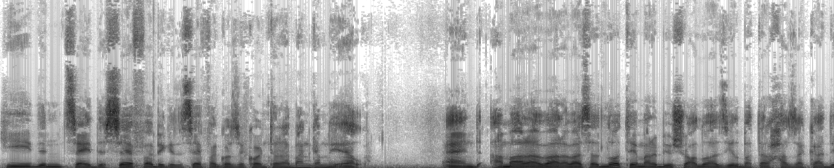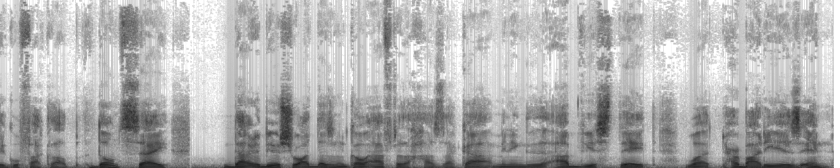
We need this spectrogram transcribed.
He didn't say the Sefer because the Sefer goes according to Rabban Gamliel. And Amar Rava, Rava said, Lo Rabbi Yeshua lo azil batar hazaka de gufa Don't say that Rabbi Yeshua doesn't go after the hazakah, meaning the obvious state what her body is in.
